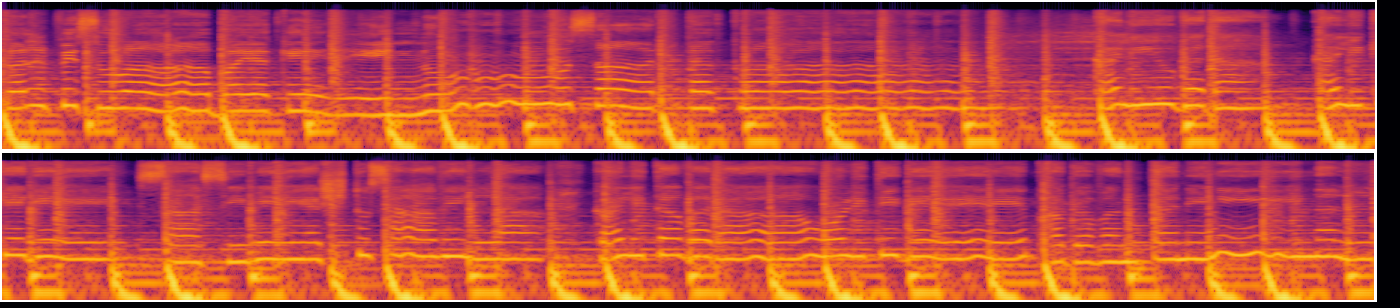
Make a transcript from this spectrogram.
ಕಲ್ಪಿಸುವ ಬಯಕೆ ಇನ್ನೂ ಸಾರ್ಥಕ. ಕಲಿಯುಗದ ಕಲಿಕೆಗೆ ಸಾಸಿವೆ ಅಷ್ಟು ಸಾವಿಲ್ಲ. ಕಲಿತವರ ಒಳಿತಿಗೆ ಭಗವಂತನೇ ನೀನಲ್ಲ.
